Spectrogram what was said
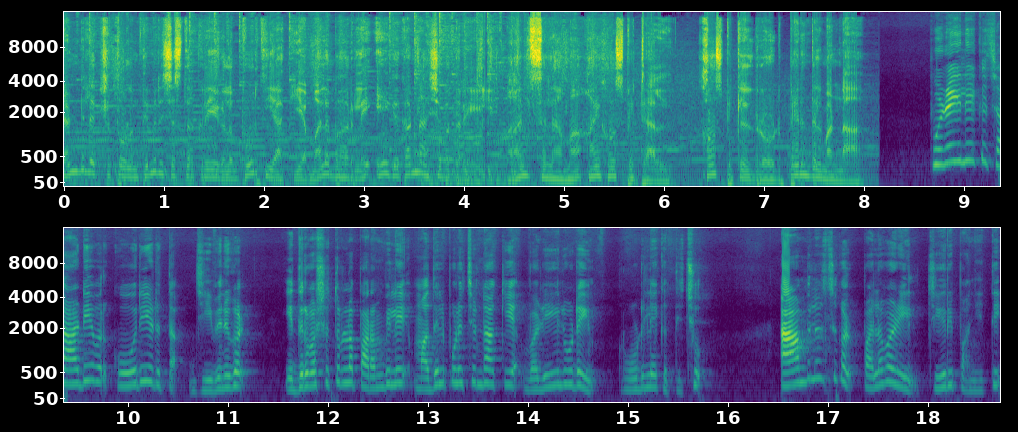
രണ്ട് ലക്ഷത്തോളം തിമിര ശസ്ത്രക്രിയകളും പൂർത്തിയാക്കിയ മലബാറിലെ ഏക കണ്ണാശുപത്രിയിൽ Ansalama eye hospital hospital road Perinthalmanna. പുഴയിലേക്ക് ചാടിയവർ കോരിയെടുത്ത ജീവനുകൾ എതിർവശത്തുള്ള പറമ്പിലെ മതിൽ പൊളിച്ചുണ്ടാക്കിയ വഴിയിലൂടെയും റോഡിലേക്ക് എത്തിച്ചു. ആംബുലൻസുകൾ പല വഴിയിൽ ചീറിപ്പാഞ്ഞെത്തി.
